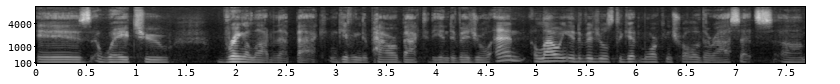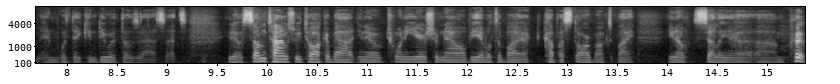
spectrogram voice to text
is a way to bring a lot of that back and giving the power back to the individual and allowing individuals to get more control of their assets um, and what they can do with those assets. You know, sometimes we talk about, you know, 20 years from now, I'll be able to buy a cup of Starbucks by, you know, selling a um,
